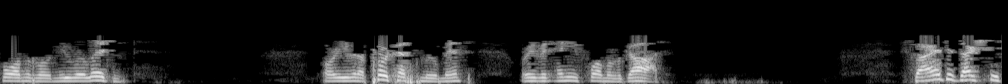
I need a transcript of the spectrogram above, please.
form of a new religion, or even a protest movement, or even any form of a god. Science is actually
